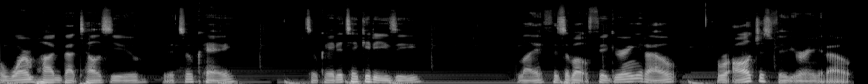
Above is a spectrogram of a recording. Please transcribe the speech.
A warm hug that tells you that it's okay. It's okay to take it easy. Life is about figuring it out. We're all just figuring it out.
